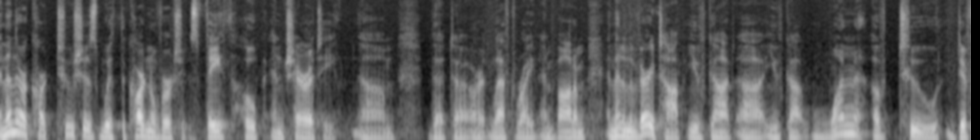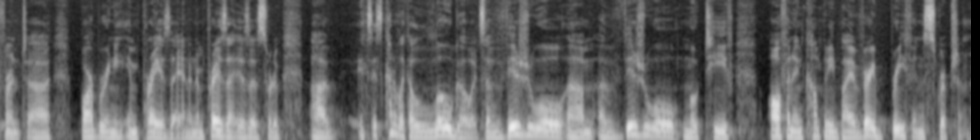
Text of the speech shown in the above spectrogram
And then there are cartouches with the cardinal virtues faith, hope, and charity. Um, that uh, are at left, right, and bottom. And then in the very top, you've got, uh, you've got one of two different uh, Barberini imprese. And an impresa is a sort of uh, it's, it's kind of like a logo. It's a visual, um, a visual motif often accompanied by a very brief inscription.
